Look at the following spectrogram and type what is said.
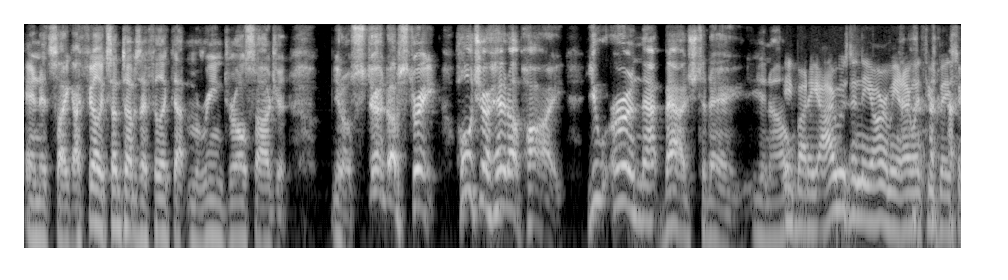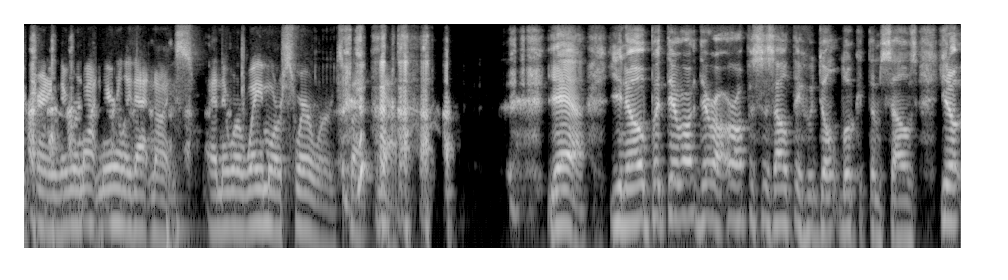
and it's like I feel like sometimes I feel like that Marine drill sergeant, you know, stand up straight, hold your head up high. You earned that badge today, you know. Hey, buddy, I was in the army and I went through basic training. They were not nearly that nice, and there were way more swear words. But yeah. yeah you know but there are there are officers out there who don't look at themselves. You know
